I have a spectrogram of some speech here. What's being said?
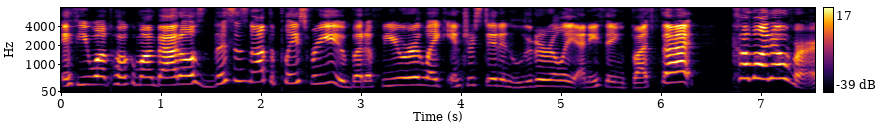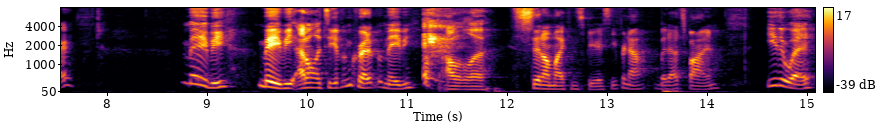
If you want Pokemon battles, this is not the place for you. But if you're like interested in literally anything but that, come on over. Maybe, maybe. I don't like to give them credit, but maybe I'll uh, sit on my conspiracy for now. But that's fine. Either way,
